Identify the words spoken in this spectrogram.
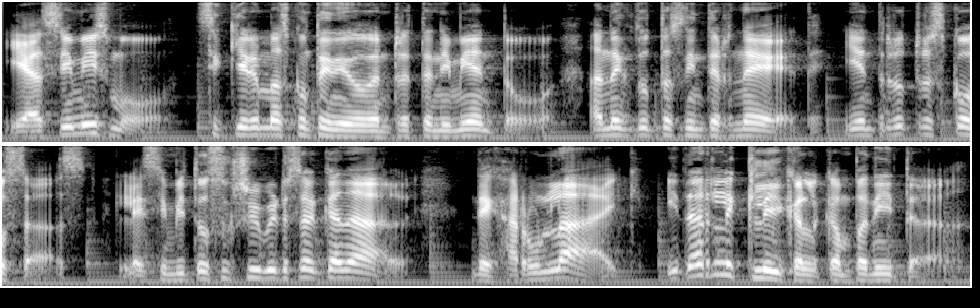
Y asimismo, si quieren más contenido de entretenimiento, anécdotas de internet y entre otras cosas, les invito a suscribirse al canal, dejar un like y darle click a la campanita.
